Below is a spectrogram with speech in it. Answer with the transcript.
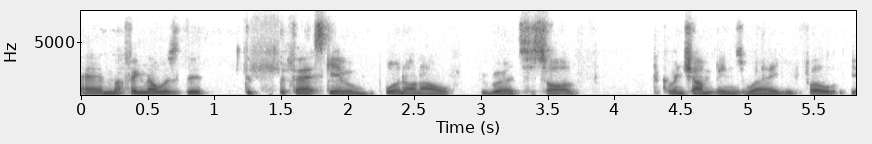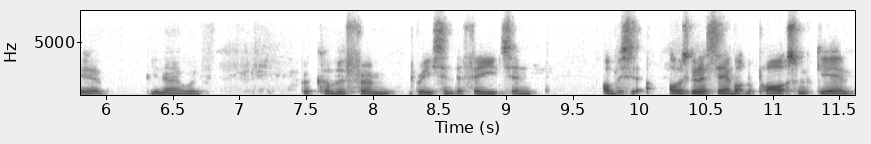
Um, I think that was the, the, the first game we won on our road to sort of becoming champions, where you felt you you know we've recovered from recent defeats, and obviously I was going to say about the Portsmouth game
